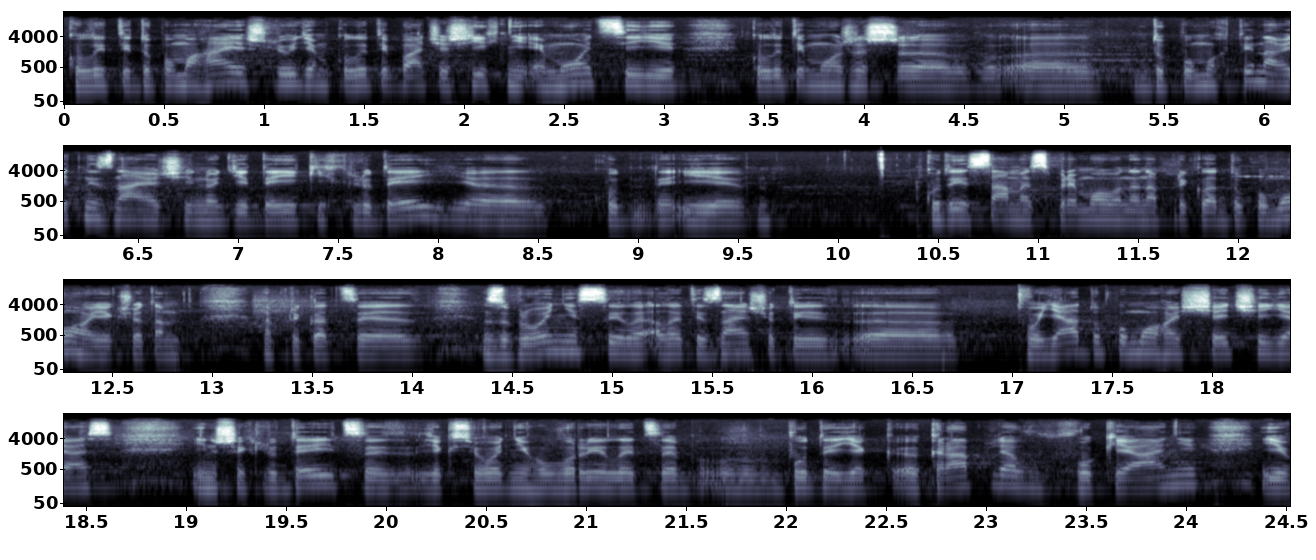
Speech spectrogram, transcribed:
коли ти допомагаєш людям, коли ти бачиш їхні емоції, коли ти можеш е, допомогти, навіть не знаючи іноді деяких людей, і куди саме спрямована, наприклад, допомога, якщо там, наприклад, це збройні сили, але ти знаєш, що ти. е, Твоя допомога ще чиясь інших людей. Це як сьогодні говорили, це буде як крапля в океані і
